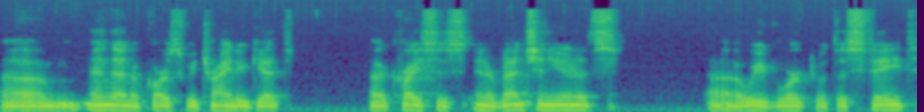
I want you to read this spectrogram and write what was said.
Um, and then, of course, we're trying to get uh, crisis intervention units. Uh, we've worked with the state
